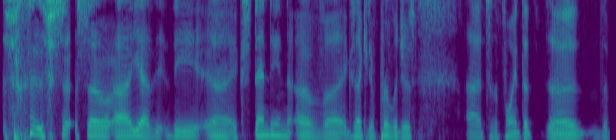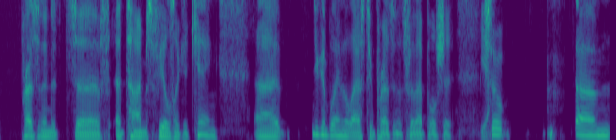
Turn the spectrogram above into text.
so, so, so, uh, yeah, the, the uh, extending of uh, executive privileges uh, to the point that uh, the president at, uh, at times feels like a king. Uh, you can blame the last two presidents for that bullshit. Yeah. So, um,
